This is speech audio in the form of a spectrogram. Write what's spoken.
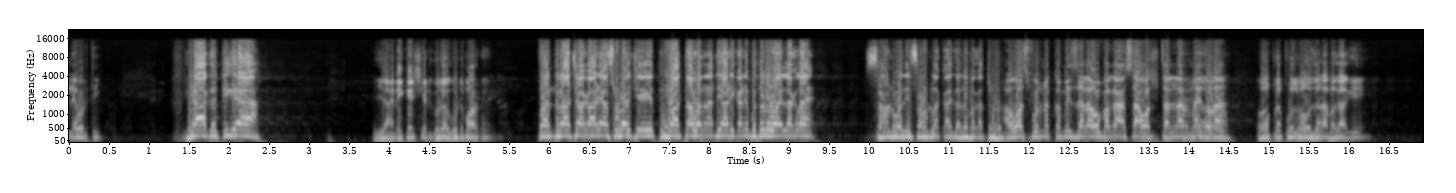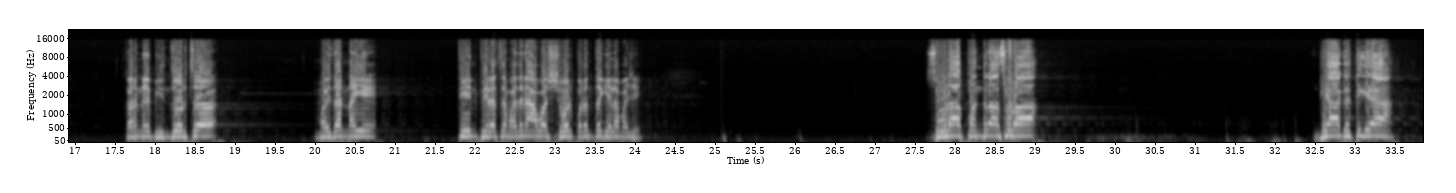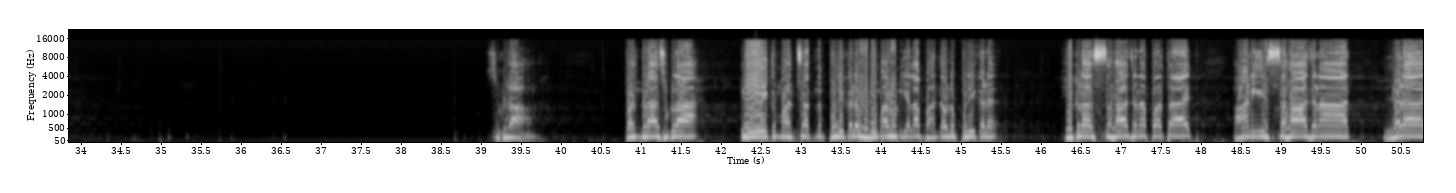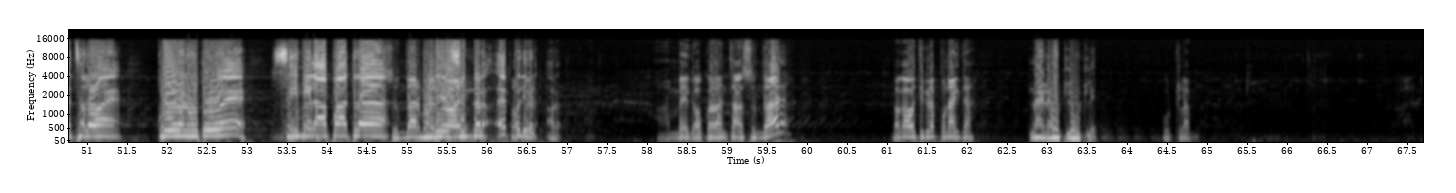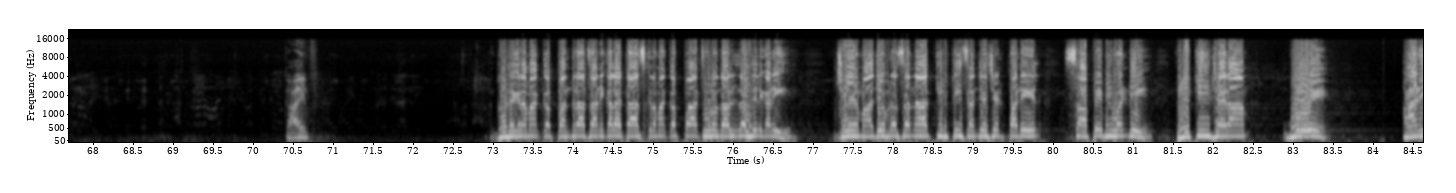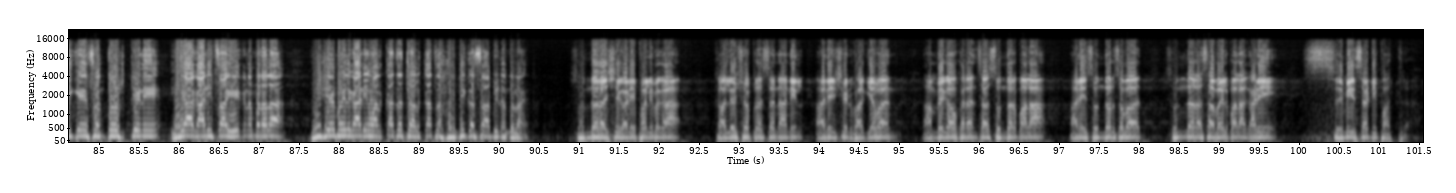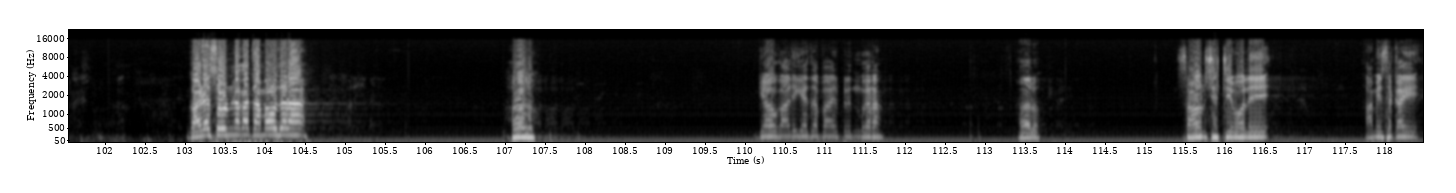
आपल्यावरती. घ्या गती घ्या. या अनिकेत शेठ गुरु गुड मॉर्निंग पंधराच्या गाड्या सोडायचे वातावरणात या ठिकाणी बदल व्हायला लागलाय. साऊंड वाले साऊंडला काय झालं बघा थोडं. आवाज पूर्ण कमीच झाला हो बघा. असा आवाज चालणार नाही थोडा. ओ प्रफुल्ल भाऊ जरा बघा की. कारण हे भिंजोरचं मैदान नाहीये. तीन फेऱ्याचं मैदान आवाज शेवटपर्यंत गेला पाहिजे. सोळा पंधरा सोळा घ्या गती घ्या. सुटला. पंधरा सुटला. एक माणसातनं पलीकडे उडी मारून गेला बांधावनं पलीकडे. इकडं सहा जण आहेत आणि सहा जणात लढत चालू आहे. कोण होतोय? सीमेला पात्र. सुंदर पळतोय. सुंदर. ए, पलीकडे. आंबे गावकरांचा सुंदर. बघा हो तिकडे पुन्हा एकदा. नाही नाही उठले उठले. उठला. काय? घोडे क्रमांक पंधराचा निकाल आहे तास क्रमांक पाच वरून धावलेली गाडी. जय महादेव प्रसन्न कीर्ती संजय शेठ पाटील सापे भिवंडी एकी जयराम गुरवे आणि के संतोष केणे या गाडीचा एक नंबर आला. विजय बैल गाडी मालकाचा चालकाचा हार्दिक असा अभिनंदन आहे. सुंदर अशी गाडी पळली बघा. कालेश्वर प्रसन्न अनिल अनिल शेठ भाग्यवान आंबेगावकरांचा सुंदर पाला आणि सुंदर सोबत सुंदर असा बैलपाला गाडी सेमीसाठी पात्र. गाड्या सोडू नका थांबाव जरा. हॅलो. घ्या हो, गाडी घ्यायचा बाहेर प्रयत्न करा. हॅलो. साऊंड सिस्टीम वाले आम्ही सकाळी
